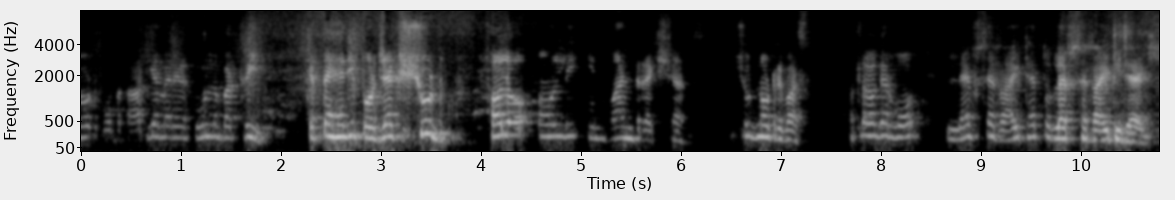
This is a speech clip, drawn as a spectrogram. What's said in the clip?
node वो बता दिया मैंने रूल नंबर थ्री कहते हैं जी project should follow only in one direction should not reverse मतलब अगर वो लेफ़्ट से राइट है तो लेफ़्ट से राइट ही जाएगी।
